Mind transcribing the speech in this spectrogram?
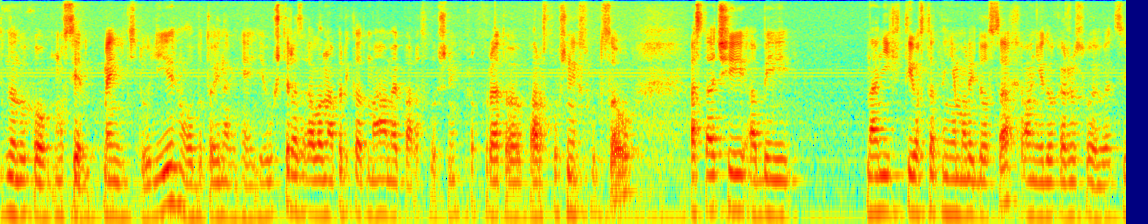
jednoducho musia meniť ľudí, lebo to inak nejde. Už teraz ale napríklad máme pár slušných prokurátorov, pár slušných sudcov a stačí, aby na nich tí ostatní nemali dosah a oni dokážu svoje veci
